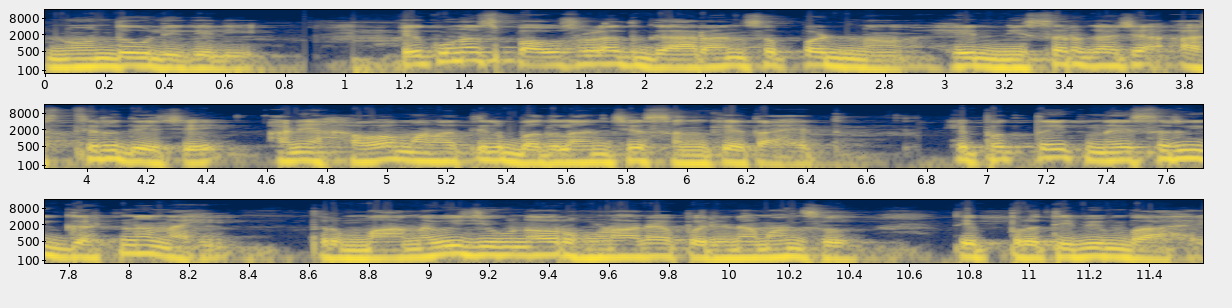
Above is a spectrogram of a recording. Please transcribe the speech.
नोंदवली गेली. एकूणच पावसाळ्यात गारांचं पडणं हे निसर्गाच्या अस्थिरतेचे आणि हवामानातील बदलांचे संकेत आहेत. हे फक्त एक नैसर्गिक घटना नाही तर मानवी जीवनावर होणाऱ्या परिणामांचं ते प्रतिबिंब आहे.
